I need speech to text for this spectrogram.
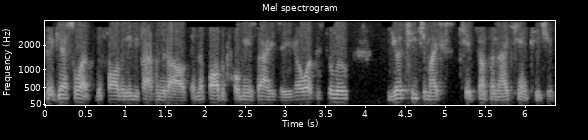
But guess what? The father gave me five hundred dollars, and the father pulled me aside. He said, You know what, Mr. Lou, you're teaching my kid something I can't teach him.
